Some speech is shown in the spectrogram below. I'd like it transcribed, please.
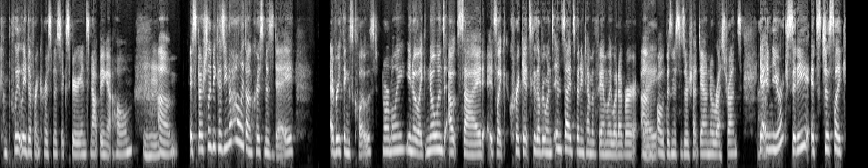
completely different Christmas experience not being at home. Mhm. Um, especially because you know how like on Christmas Day, everything's closed normally. You know, like no one's outside. It's like crickets because everyone's inside spending time with family, whatever. Um, Right. All the businesses are shut down, no restaurants. Yeah, Uh-huh. in New York City, it's just like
